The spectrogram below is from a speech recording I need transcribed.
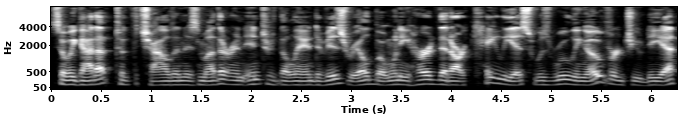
So he got up, took the child and his mother, and entered the land of Israel. But when he heard that Archelaus was ruling over Judea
